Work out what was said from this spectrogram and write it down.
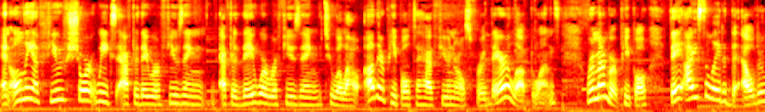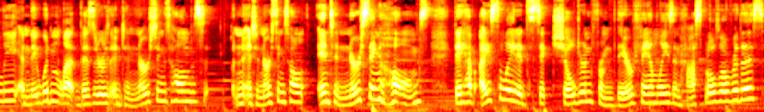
and only a few short weeks after they were refusing after they were refusing to allow other people to have funerals for their loved ones. Remember, people, they isolated the elderly and they wouldn't let visitors into nursing homes into nursing home into nursing homes. They have isolated sick children from their families and hospitals over this,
